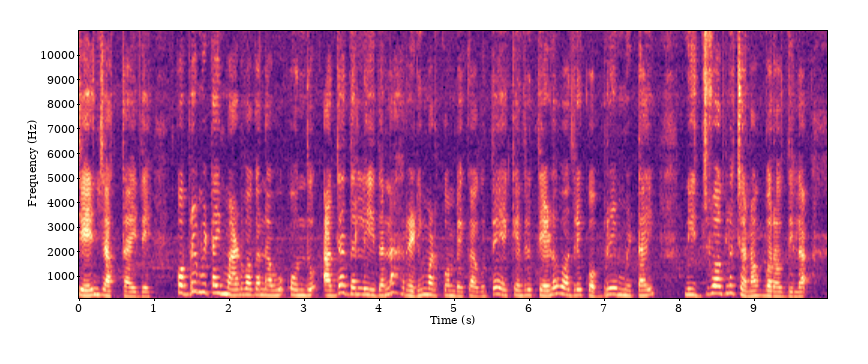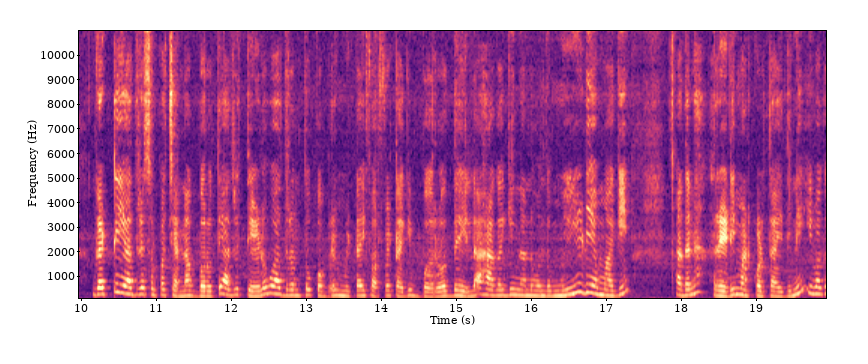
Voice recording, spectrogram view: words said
ಚೇಂಜ್ ಆಗ್ತಾ ಇದೆ. ಕೊಬ್ಬರಿ ಮಿಠಾಯಿ ಮಾಡುವಾಗ ನಾವು ಒಂದು ಅದದಲ್ಲಿ ಇದನ್ನು ರೆಡಿ ಮಾಡ್ಕೊಬೇಕಾಗುತ್ತೆ. ಏಕೆಂದರೆ ತೆಳುವಾದರೆ ಕೊಬ್ಬರಿ ಮಿಠಾಯಿ ನಿಜವಾಗ್ಲೂ ಚೆನ್ನಾಗಿ ಬರೋದಿಲ್ಲ. ಗಟ್ಟಿಯಾದರೆ ಸ್ವಲ್ಪ ಚೆನ್ನಾಗಿ ಬರುತ್ತೆ, ಆದರೆ ತೆಳುವಾದ್ರಂತೂ ಕೊಬ್ಬರಿ ಮಿಠಾಯಿ ಪರ್ಫೆಕ್ಟಾಗಿ ಬರೋದೇ ಇಲ್ಲ. ಹಾಗಾಗಿ ನಾನು ಒಂದು ಮೀಡಿಯಮ್ ಆಗಿ ಅದನ್ನು ರೆಡಿ ಮಾಡ್ಕೊಳ್ತಾ ಇದ್ದೀನಿ. ಇವಾಗ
